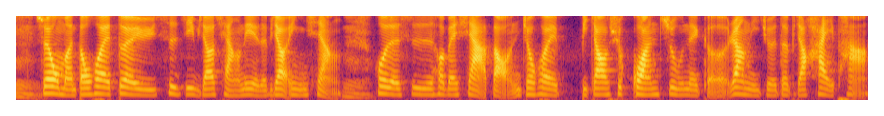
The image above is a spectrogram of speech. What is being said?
嗯，所以我们都会对于刺激比较强烈的比较印象，嗯，或者是会被吓到，你就会比较去关注那个让你觉得比较害怕，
